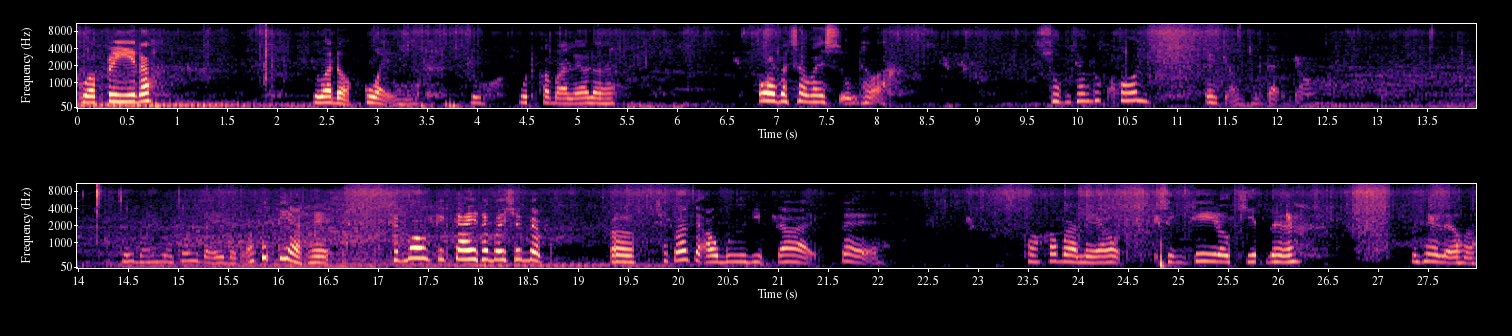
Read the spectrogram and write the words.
หัวปลีเนาะหรือว่าดอกกล้วยนะคะดูมุดเข้ามาแล้วเลย โอ้มันทำไมสูงเถอะสูงจังทุกคน เอ๊ะจะเอาจังใดเนาะจังใดมาจังใดแบบเอาก็เตี้ยแท้ฉันมองไกลๆทำไมฉันแบบ เออฉันว่าจะเอามือหยิบได้ แต่ พอเข้ามาแล้วสิ่งที่เราคิดนะไม่ใช่แล้วค่ะ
